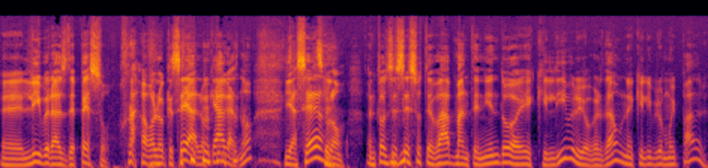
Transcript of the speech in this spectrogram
eh, libras de peso, o lo que sea, lo que hagas, ¿no? Y hacerlo. Entonces eso te va manteniendo equilibrio, ¿verdad? Un equilibrio muy padre.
